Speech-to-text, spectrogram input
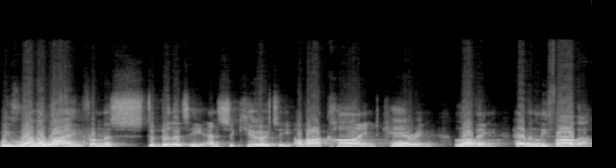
we've run away from the stability and security of our kind, caring, loving Heavenly Father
